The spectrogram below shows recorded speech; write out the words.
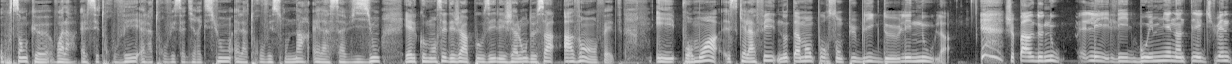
on sent que, voilà, elle s'est trouvée, elle a trouvé sa direction, elle a trouvé son art, elle a sa vision, et elle commençait déjà à poser les jalons de ça avant, en fait. Et pour moi, ce qu'elle a fait, notamment pour son public de les nous, là, je parle de nous, les, les, bohémiennes intellectuelles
